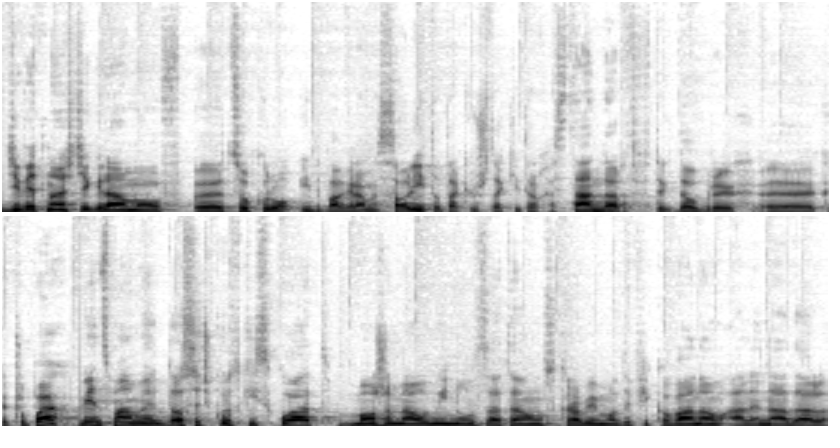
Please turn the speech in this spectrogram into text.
19 gramów e, cukru i 2 gramy soli, to tak już taki trochę standard w tych dobrych e, ketchupach. Więc mamy dosyć krótki skład, może mały minus za tą skrobię modyfikowaną, ale nadal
